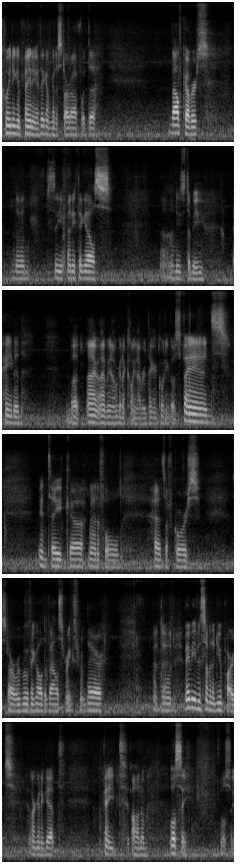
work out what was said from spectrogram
cleaning and painting. I think I'm going to start off with the valve covers and then see if anything else uh, needs to be painted. But I, I mean, I'm going to clean everything, including those fans, intake uh, manifold, heads, of course. Start removing all the valve springs from there. And then maybe even some of the new parts are going to get paint on them. We'll see. We'll see.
